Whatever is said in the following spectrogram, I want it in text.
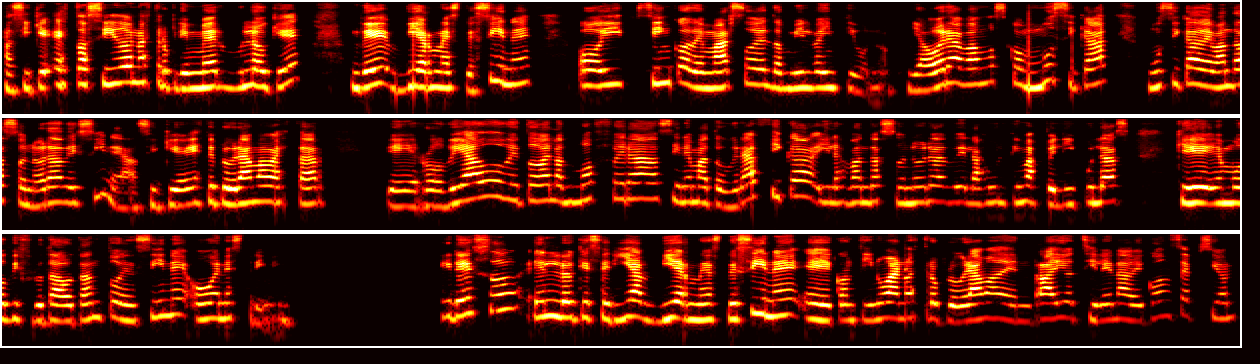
Así que esto ha sido nuestro primer bloque de Viernes de Cine, hoy 5 de marzo del 2021. Y ahora vamos con música, música de banda sonora de cine. Así que este programa va a estar eh, rodeado de toda la atmósfera cinematográfica y las bandas sonoras de las últimas películas que hemos disfrutado tanto en cine o en streaming. Regreso en lo que sería Viernes de Cine. Eh, continúa nuestro programa en Radio Chilena de Concepción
